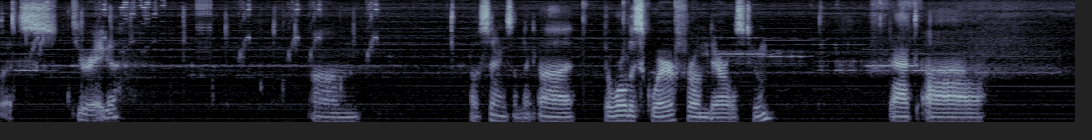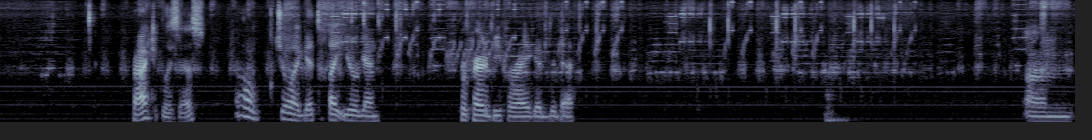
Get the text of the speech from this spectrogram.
Let's Curaga. Um, I was saying something. Uh, the world is square from Daryl's tomb. That uh, practically says, "Oh joy, I get to fight you again. Prepare to be Firaga to death." Um,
